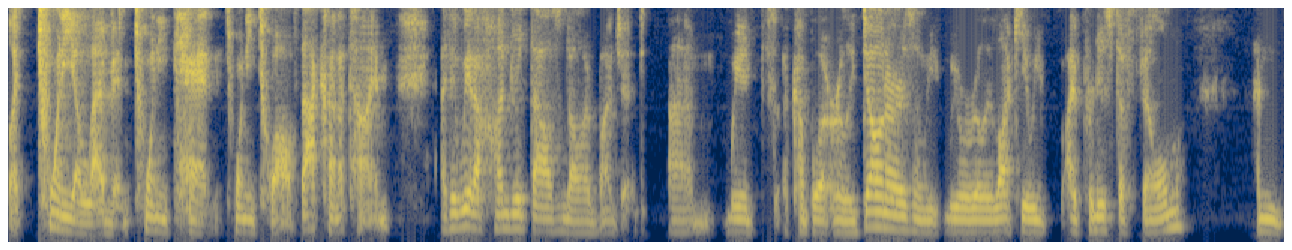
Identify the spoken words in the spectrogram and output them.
like 2011, 2010, 2012, that kind of time. I think we had a hundred thousand dollar budget. Um, we had a couple of early donors, and we, we were really lucky. We I produced a film and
